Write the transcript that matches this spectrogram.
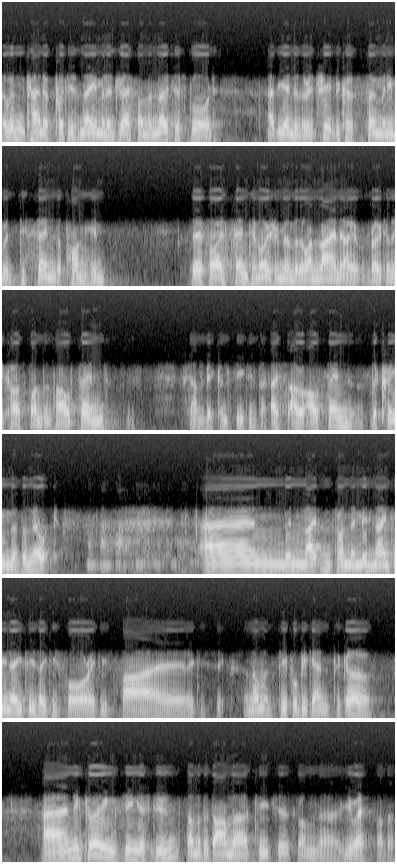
I wouldn't kind of put his name and address on the notice board at the end of the retreat because so many would descend upon him. Therefore, I'd send him, always remember the one line I wrote in the correspondence, I'll send, sound a bit conceited, but I, will send the cream of the milk. and from the mid 1980s, 84, 85, 86, and onwards, people began to go. And including senior students, some of the Dharma teachers from the US, other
